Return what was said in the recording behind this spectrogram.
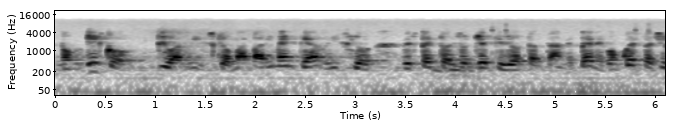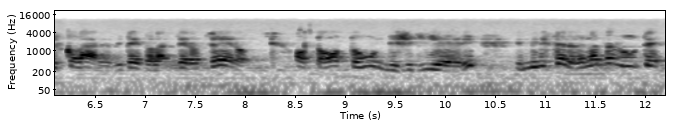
non dico più a rischio, ma parimenti a rischio rispetto ai soggetti di 80 anni. Bene, con questa circolare, ripeto, la 008811 di ieri, il Ministero della Salute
